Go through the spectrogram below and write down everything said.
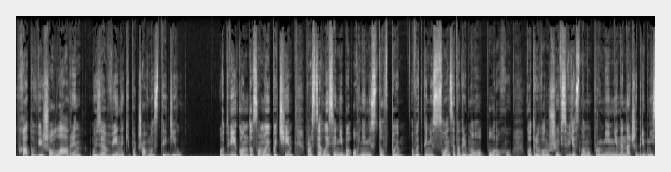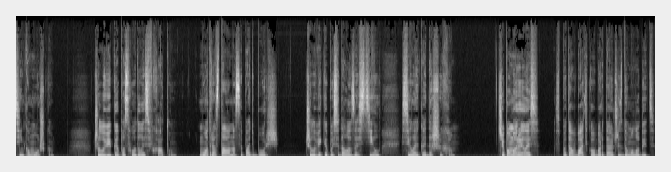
В хату ввійшов Лаврін, узяв віник і почав мести діл. Од вікон до самої печі простяглися ніби огняні стовпи, виткані з сонця та дрібного пороху, котрий ворушився в ясному промінні, неначе дрібнісінька мошка. Чоловіки посходились в хату. Мотря стала насипать борщ. Чоловіки посідали за стіл, сіла й кайдашиха. Чи помирились? спитав батько, обертаючись до молодиць.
